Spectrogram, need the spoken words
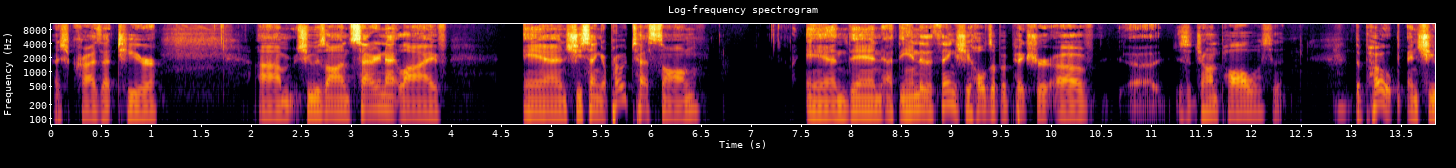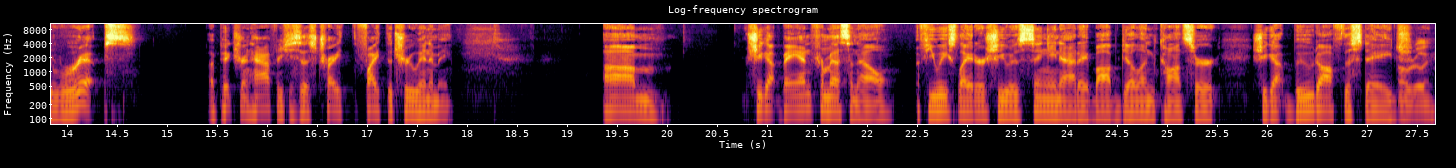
as she cries that tear. Um, she was on Saturday Night Live, and she sang a protest song. And then at the end of the thing, she holds up a picture of uh, is it John Paul? Was it the Pope? And she rips a picture in half, and she says, "Try fight the true enemy." Um, she got banned from SNL. A few weeks later, she was singing at a Bob Dylan concert. She got booed off the stage. Oh, really?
